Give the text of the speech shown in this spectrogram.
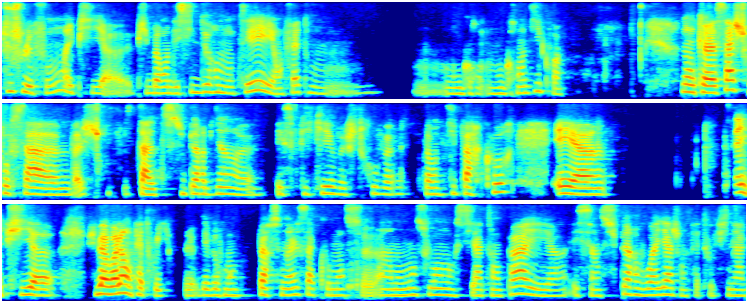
touche le fond et puis, puis bah, on décide de remonter et en fait, on, on, grandit. quoi. Donc ça, je trouve ça, bah, tu as super bien expliqué, je trouve, ton petit parcours. Et et puis, euh, puis bah voilà, en fait, oui, le développement personnel, ça commence euh, à un moment souvent on s'y attend pas et, euh, c'est un super voyage, en fait, au final,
